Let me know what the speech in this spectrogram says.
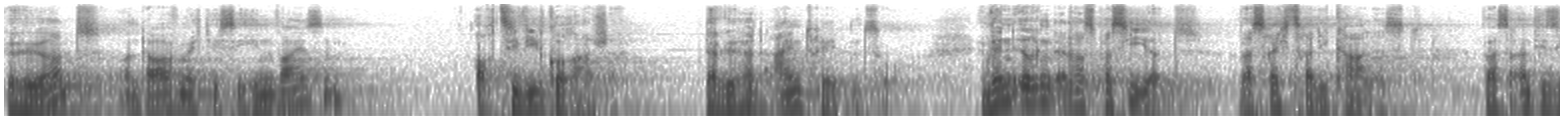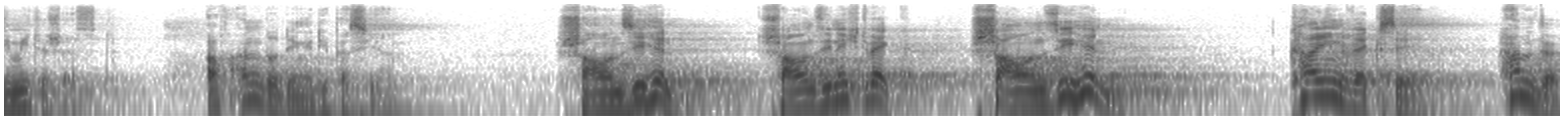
gehört, und darauf möchte ich Sie hinweisen, auch Zivilcourage. Da gehört Eintreten zu. Wenn irgendetwas passiert, was rechtsradikal ist, was antisemitisch ist, auch andere Dinge, die passieren. Schauen Sie hin, schauen Sie nicht weg, schauen Sie hin. Kein Wegsehen, handeln.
